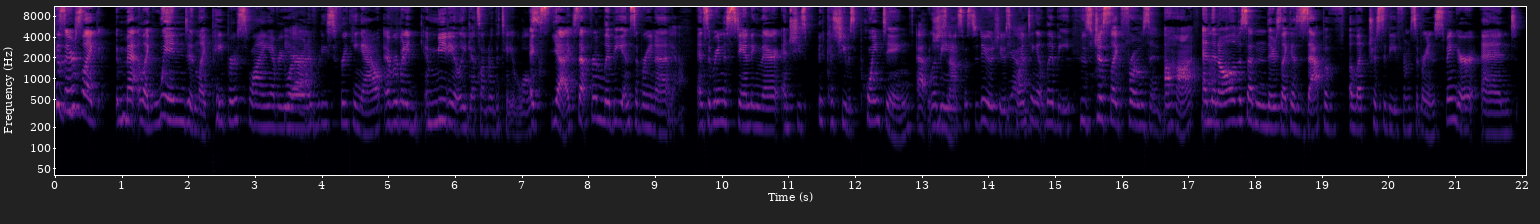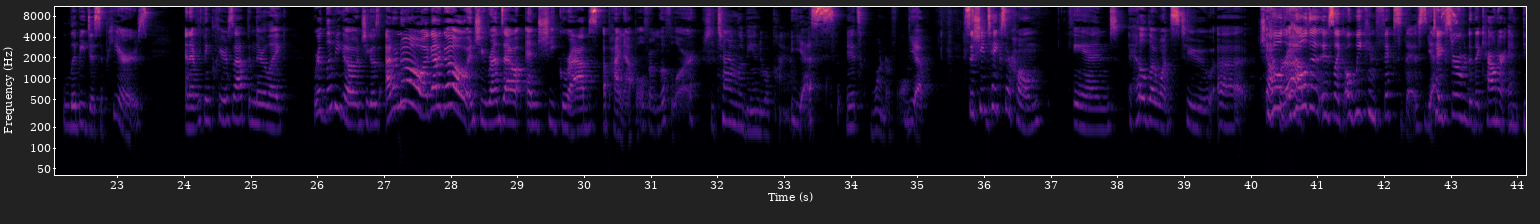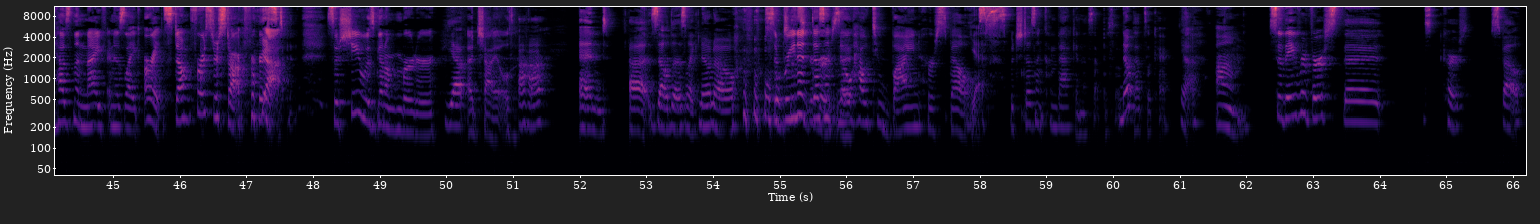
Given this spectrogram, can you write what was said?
Because there's like ma- like wind and like papers flying everywhere Yeah. and everybody's freaking out. Everybody immediately gets under the tables. Ex- yeah, except for Libby and Sabrina. yeah. And Sabrina's standing there and she's because she was pointing At Libby. She's not supposed to do. She was Yeah. pointing at Libby. Who's just like frozen. Uh huh. And then all of a sudden, there's like a zap of electricity from Sabrina's finger, and Libby disappears, and everything clears up, and they're like, "Where'd Libby go?" And she goes, "I don't know. I gotta go." And she runs out and she grabs a pineapple from the floor. She turned Libby into a pineapple. Yes. It's wonderful. Yep. So she takes her home, and Hilda wants to uh, chop Hilda. Hilda is like, oh, we can fix this. Yes. Takes her over to the counter and has the knife and is like, all right, stump first or stock first. Yeah. So she was gonna murder Yep. a child. Uh huh. And uh, Zelda is like, "No, no." We'll Sabrina doesn't reverse know how to bind her spells. Yes. Which doesn't come back in this episode. Nope. That's okay. Yeah. Um, So they reverse the curse spell,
